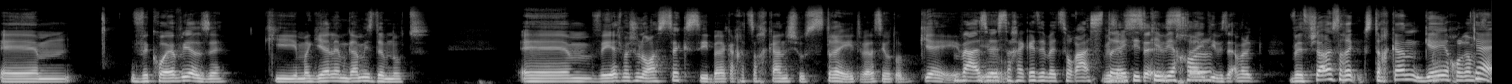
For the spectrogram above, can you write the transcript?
אמ, וכואב לי על זה, כי מגיע להם גם הזדמנות. אמ, ויש משהו נורא סקסי בלקחת שחקן שהוא סטרייט ולשים אותו גיי. ואז הוא וכאילו- ישחק את זה בצורה סטרייטית כביכול. סטרייטי וזה, אבל, ואפשר לשחק, שחקן גיי יכול גם כן,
